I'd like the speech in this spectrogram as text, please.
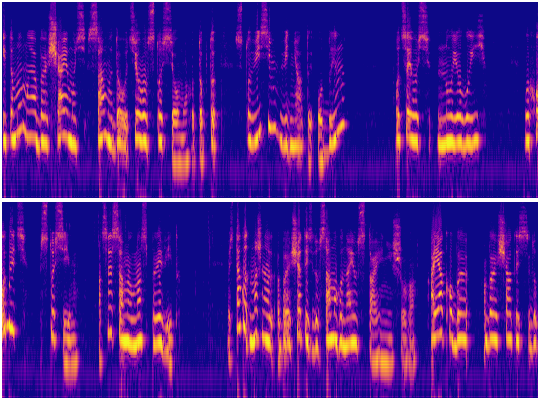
І тому ми обращаємось саме до цього 107-го. Тобто 108 відняти 1. Оцей ось нульовий. Виходить 107. А це саме у нас привіт. Ось так от можна обращатись до самого найостаннішого. А як обращатись до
